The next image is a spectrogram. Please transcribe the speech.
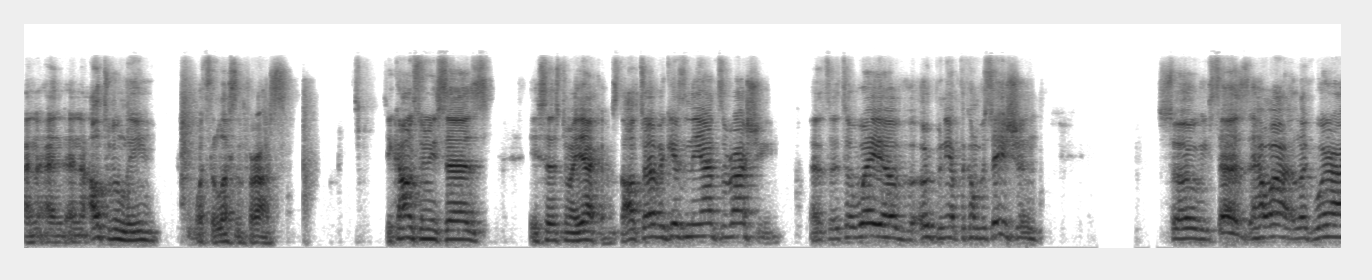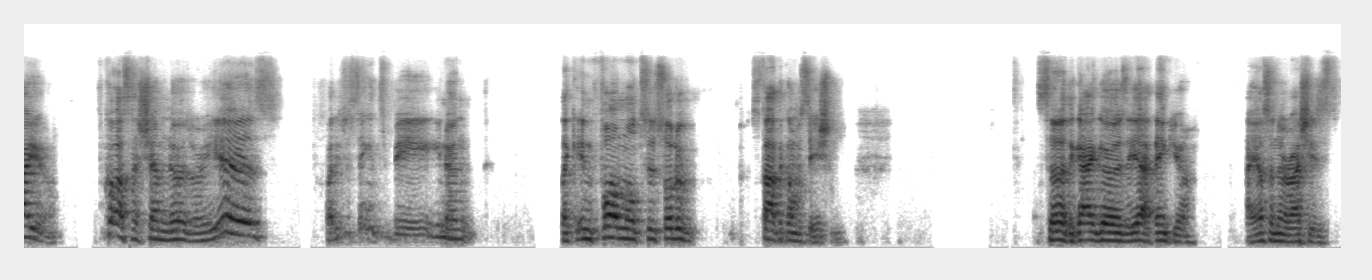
And and and ultimately, what's the lesson for us? He comes to him, he says, he says to Mayakam, so the Alter Rebbe gives him the answer Rashi. It's, it's a way of opening up the conversation. So he says, How are like where are you? Of course Hashem knows where he is, but he's just saying it to be, you know, like informal to sort of start the conversation. So the guy goes, Yeah, thank you. I also know Rashi's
